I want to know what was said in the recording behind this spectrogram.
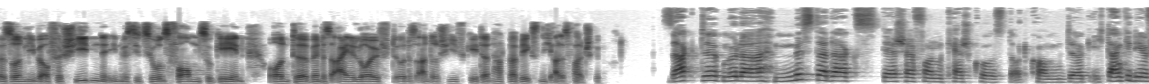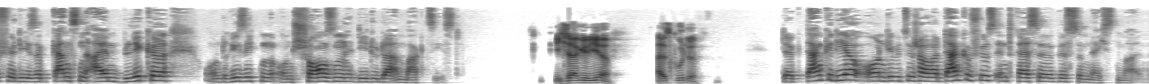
äh, sondern lieber auf verschiedene Investitionsformen zu gehen. Und äh, wenn das eine läuft und das andere schief geht, dann hat man wenigstens nicht alles falsch gemacht. Sagt Dirk Müller, Mr. DAX, der Chef von Cashkurs.com. Dirk, ich danke dir für diese ganzen Einblicke und Risiken und Chancen, die du da am Markt siehst. Ich danke dir. Alles Gute. Dirk, danke dir und liebe Zuschauer, danke fürs Interesse. Bis zum nächsten Mal.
